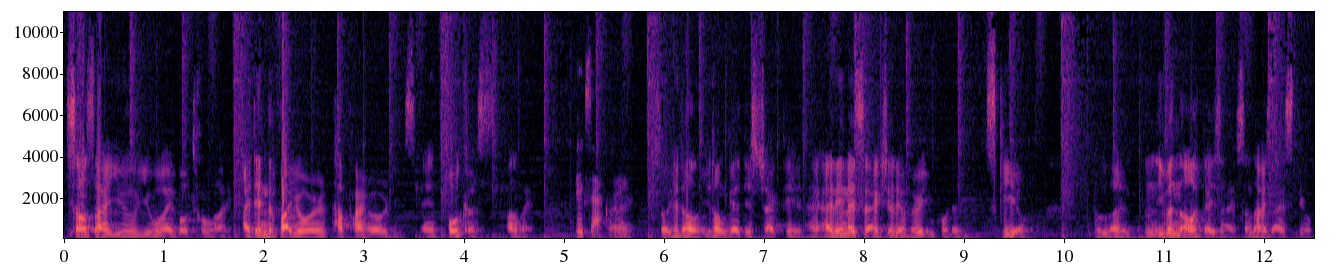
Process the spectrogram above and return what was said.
Sounds like you you were able to like identify your top priorities and focus on it. Exactly. Right? So you don't you don't get distracted. I, I think that's actually a very important skill to learn. Even nowadays, I sometimes I still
